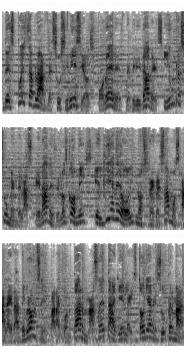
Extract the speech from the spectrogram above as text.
Después de hablar de sus inicios, poderes, debilidades y un resumen de las edades de los cómics, el día de hoy nos regresamos a la Edad de Bronce para contar más a detalle la historia de Superman.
